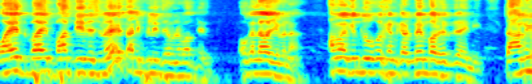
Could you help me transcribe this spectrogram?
ওয়াহেদ ভাই বাদ দিয়ে দিয়েছিল তারিফ লিতে হবে বাদ দেন ওকে নেওয়া যাবে না। আমার কিন্তু ওখানকার মেম্বার হতে দেয়নি। তা আমি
